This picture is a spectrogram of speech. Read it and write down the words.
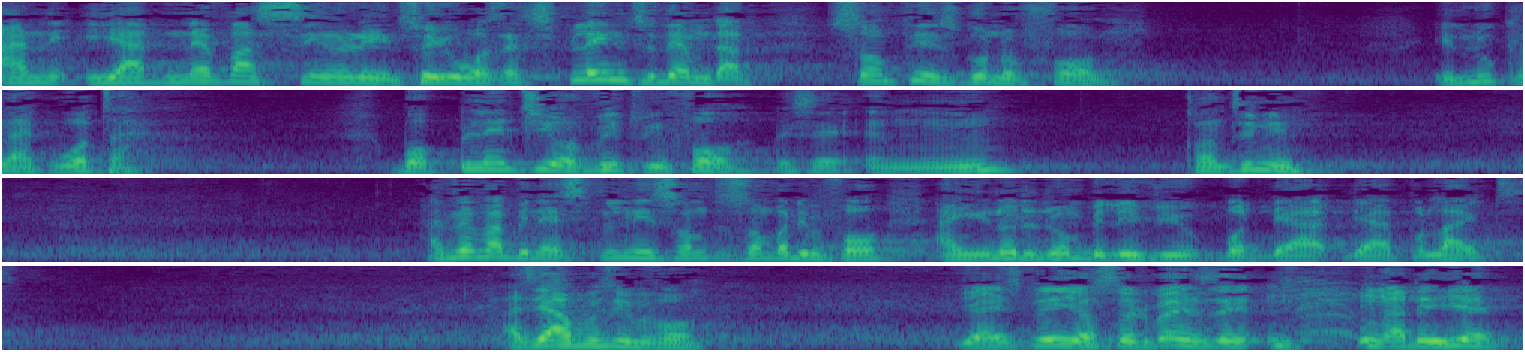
And he had never seen rain. So he was explaining to them that something is going to fall. It looked like water. But plenty of it will fall. They say, mm-hmm. continue. Have you ever been explaining something to somebody before and you know they don't believe you, but they are, they are polite? Has it happened to you before? You are explaining your story, but you say, are they here?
